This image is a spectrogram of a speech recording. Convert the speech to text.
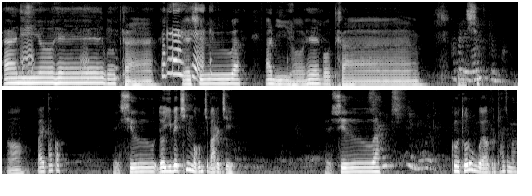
아니요 해보트카 예슈아 아니요 해보트카 예슈 어 빨리 닦아. 예슈 너 입에 침 머금지 말았지? 예 슈아? 그거 더러운 거야. 그렇게 하지 마.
